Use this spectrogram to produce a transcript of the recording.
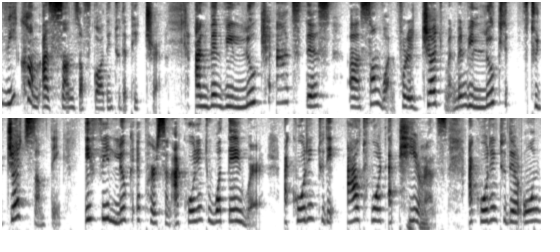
we come as sons of God into the picture, and when we look at this uh, someone for a judgment, when we look to judge something, if we look a person according to what they were, according to the outward appearance, mm-hmm. according to their own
